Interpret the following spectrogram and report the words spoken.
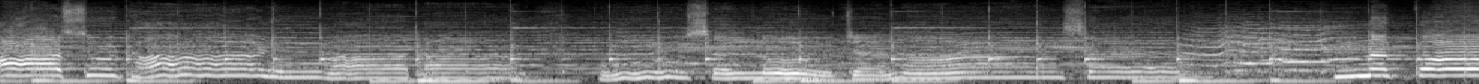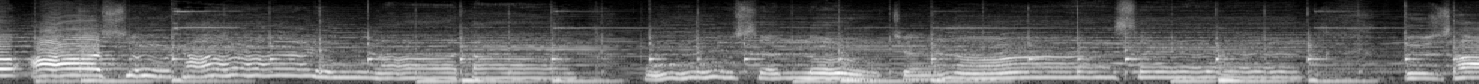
आसू ढाळू आता पूसलो नको आसू ढाळू आता पूसलो तुझा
